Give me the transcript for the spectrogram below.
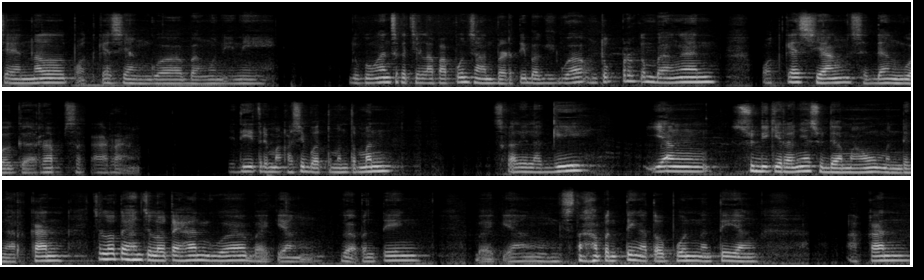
channel podcast yang gue bangun ini. Dukungan sekecil apa pun sangat berarti bagi gue untuk perkembangan podcast yang sedang gue garap sekarang. Jadi terima kasih buat teman-teman sekali lagi yang sudi kiranya sudah mau mendengarkan celotehan-celotehan gue baik yang gak penting, baik yang setengah penting ataupun nanti yang akan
